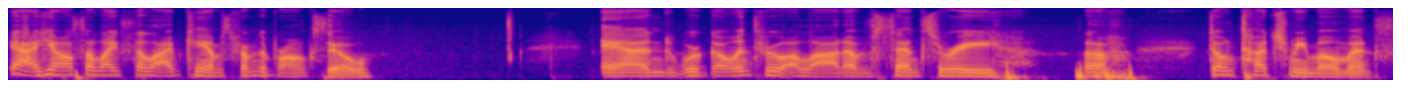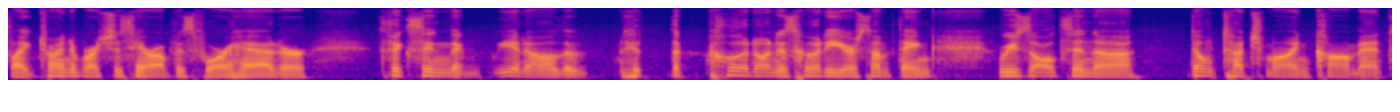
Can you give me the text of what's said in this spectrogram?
Yeah, he also likes the live cams from the Bronx Zoo. And we're going through a lot of sensory, ugh, don't touch me moments, like trying to brush his hair off his forehead or fixing the, you know, the the hood on his hoodie or something, results in a "don't touch mine" comment.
